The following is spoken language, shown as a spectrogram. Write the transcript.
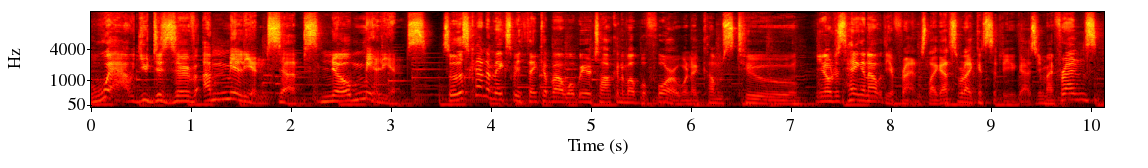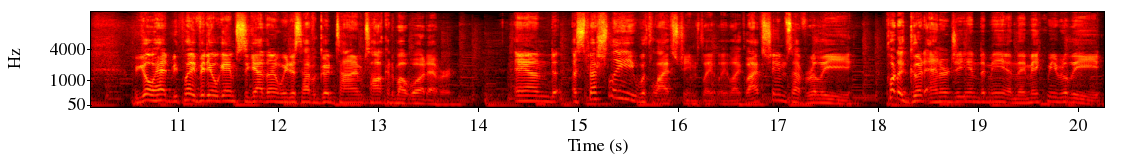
wow, you deserve a million subs, no millions. So this kind of makes me think about what we were talking about before when it comes to, you know, just hanging out with your friends. Like that's what I consider you guys. You're my friends. We go ahead, we play video games together, and we just have a good time talking about whatever. And especially with live streams lately, like live streams have really put a good energy into me and they make me really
